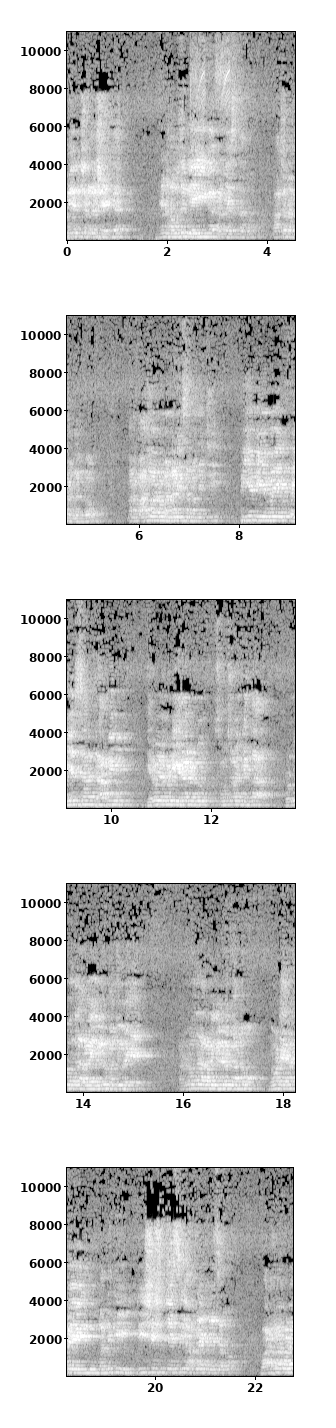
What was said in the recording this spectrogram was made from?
పేరు చంద్రశేఖర్. నేను హౌసింగ్ ఏఈగా పనిచేస్తున్నాను మాచవరం మండలంలో. మన మాచవరం మండలానికి సంబంధించి పిఎంఈఎంఐ వైఎస్ఆర్ గ్రామీణ్ ఇరవై ఒకటి ఇరవై రెండు సంవత్సరాల కింద రెండు వందల అరవై ఇళ్ళు మంజూరయ్యాయి. రెండు వందల అరవై ఏడు గాను నూట ఎనభై ఐదు మందికి రిజిస్ట్రేషన్ చేసి ఆన్లైన్ చేశాము. వాటిలో కూడా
